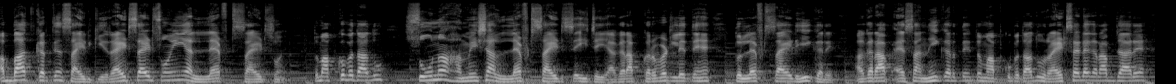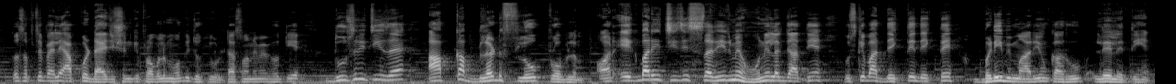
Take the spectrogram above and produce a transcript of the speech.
अब बात करते हैं साइड की। राइट साइड सोए या लेफ़्ट साइड सोए? तो मैं आपको बता दूँ, सोना हमेशा लेफ़्ट साइड से ही चाहिए। अगर आप करवट लेते हैं तो लेफ़्ट साइड ही करें। अगर आप ऐसा नहीं करते तो मैं आपको बता दूँ राइट साइड अगर आप जा रहे हैं तो सबसे पहले आपको डाइजेशन की प्रॉब्लम होगी, जो कि उल्टा सोने में होती है। दूसरी चीज़ है, आपका ब्लड फ्लो प्रॉब्लम और एक बार ये चीज़ें शरीर में होने लग जाती हैं, उसके बाद देखते देखते बड़ी बीमारियों का रूप ले लेती हैं।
